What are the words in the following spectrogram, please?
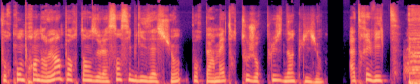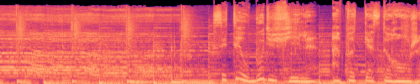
pour comprendre l'importance de la sensibilisation pour permettre toujours plus d'inclusion. À très vite. C'était Au bout du fil, un podcast orange.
